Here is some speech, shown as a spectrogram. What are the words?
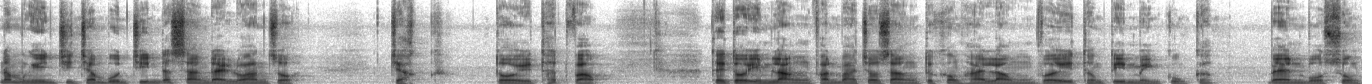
Năm 1949 đã sang Đài Loan rồi. Chật, tôi thất vọng. Thầy tôi im lặng phản ba cho rằng tôi không hài lòng với thông tin mình cung cấp Ben bổ sung.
